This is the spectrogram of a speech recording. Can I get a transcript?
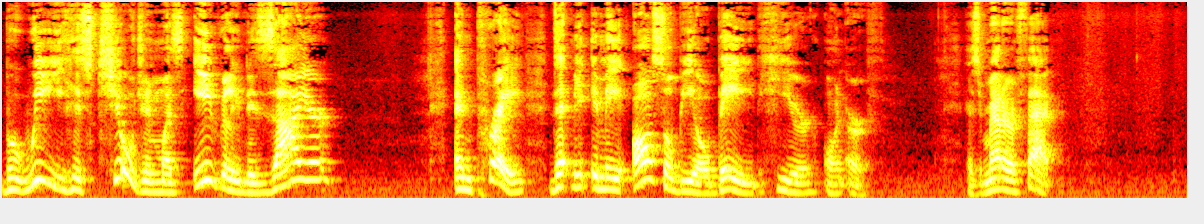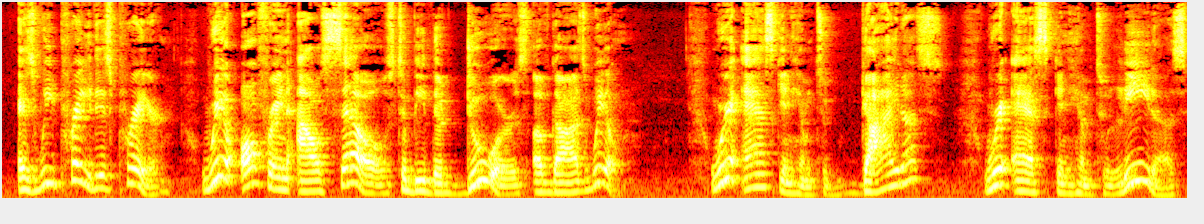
But we, his children, must eagerly desire and pray that it may also be obeyed here on earth. As a matter of fact, as we pray this prayer, we're offering ourselves to be the doers of God's will. We're asking Him to guide us. We're asking Him to lead us,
